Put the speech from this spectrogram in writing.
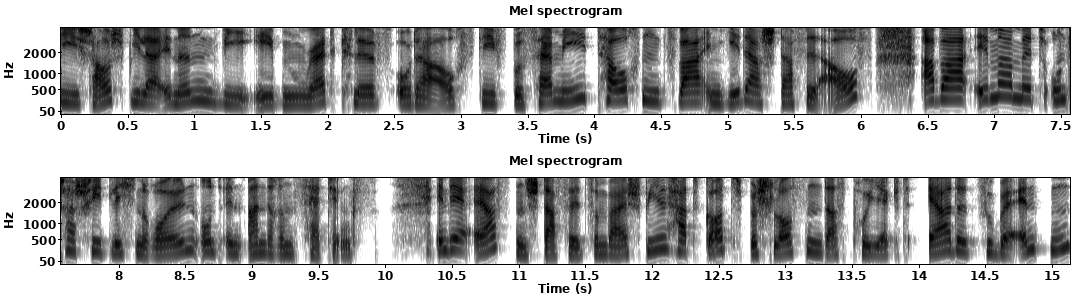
Die SchauspielerInnen wie eben Radcliffe oder auch Steve Buscemi tauchen zwar in jeder Staffel auf, aber immer mit unterschiedlichen Rollen und in anderen Settings. In der ersten Staffel zum Beispiel hat Gott beschlossen, das Projekt Erde zu beenden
